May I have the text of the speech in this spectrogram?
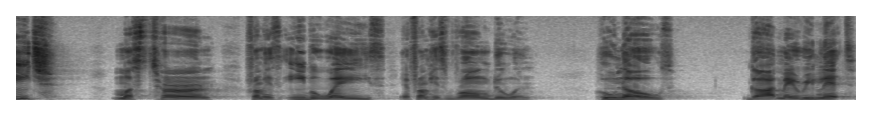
Each must turn from his evil ways and from his wrongdoing. Who knows? God may relent.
